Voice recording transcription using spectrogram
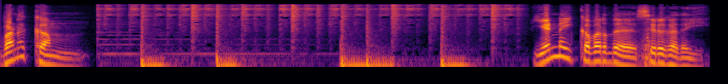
வணக்கம். என்னை கவர்ந்த சிறுகதை.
